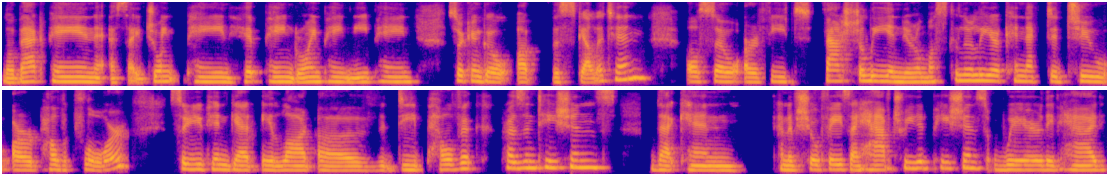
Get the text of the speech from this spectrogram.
low back pain, SI joint pain, hip pain, groin pain, knee pain. So it can go up the skeleton. Also, our feet fascially and neuromuscularly are connected to our pelvic floor. So you can get a lot of deep pelvic presentations that can kind of show face. I have treated patients where they've had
